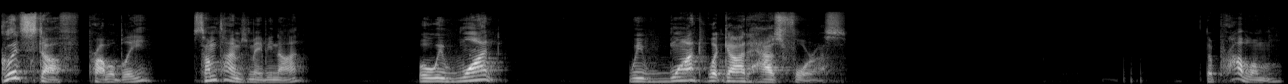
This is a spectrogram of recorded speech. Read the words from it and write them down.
Good stuff, probably. Sometimes maybe not. But we want we want what God has for us. The problem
